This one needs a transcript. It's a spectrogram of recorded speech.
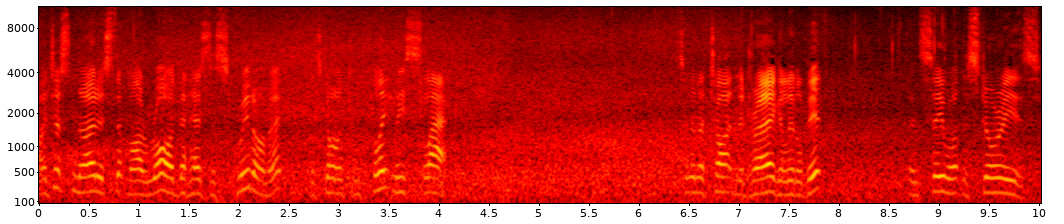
I just noticed that my rod that has the squid on it has gone completely slack. So I'm going to tighten the drag a little bit and see what the story is.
